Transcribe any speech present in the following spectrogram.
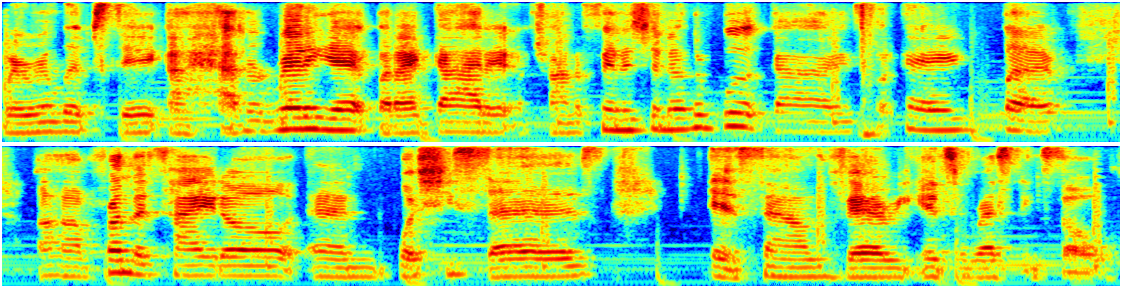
wearing lipstick. I haven't read it yet, but I got it. I'm trying to finish another book, guys. Okay. But um, from the title and what she says, it sounds very interesting. So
